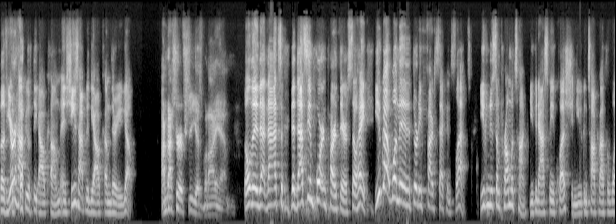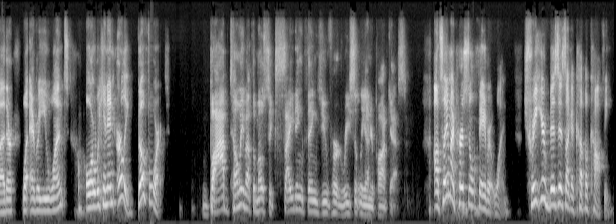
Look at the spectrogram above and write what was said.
but if you're happy with the outcome and she's happy with the outcome, there you go. I'm not sure if she is, but I am. Well, that, that's that, that's the important part there. So hey, you've got one minute and 35 seconds left. You can do some promo time. You can ask me a question. You can talk about the weather, whatever you want, or we can end early. Go for it. Bob, tell me about the most exciting things you've heard recently on your podcast. I'll tell you my personal favorite one. Treat your business like a cup of coffee.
